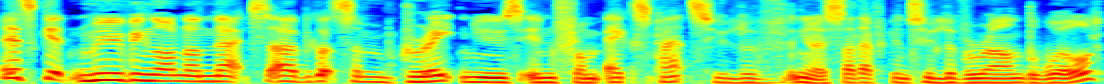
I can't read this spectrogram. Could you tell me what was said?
Let's get moving on on that. Uh, we've got some great news in from expats who live, you know, South Africans who live around the world.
